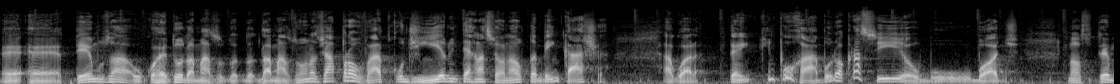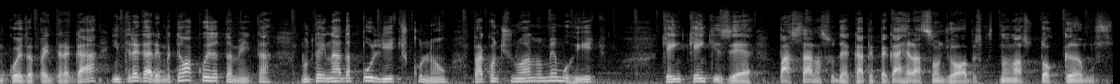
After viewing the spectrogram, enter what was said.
é, é, temos a, o corredor da, Amazo, da, Amazonas já aprovado com dinheiro internacional também em caixa. Agora, tem que empurrar a burocracia, o, o, o bode. Nós temos coisa para entregar, entregaremos. Mas tem uma coisa também, tá? Não tem nada político, não. Vai continuar no mesmo ritmo. Quem, quem quiser passar na Sudecap e pegar a relação de obras que nós tocamos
